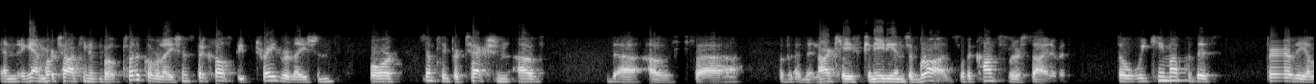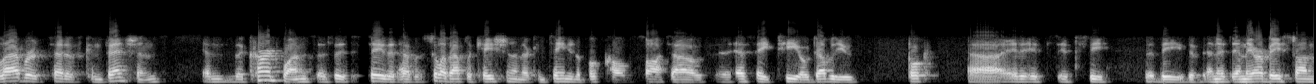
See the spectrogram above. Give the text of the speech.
and again, we're talking about political relations, but it could also be trade relations or simply protection of, uh, of, uh, of, in our case, Canadians abroad, so the consular side of it. So we came up with this fairly elaborate set of conventions and the current ones, as they say, that have still have application and they're contained in a book called Satow, S A T O W's book. Uh, it, it's it's the the, the and, it, and they are based on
